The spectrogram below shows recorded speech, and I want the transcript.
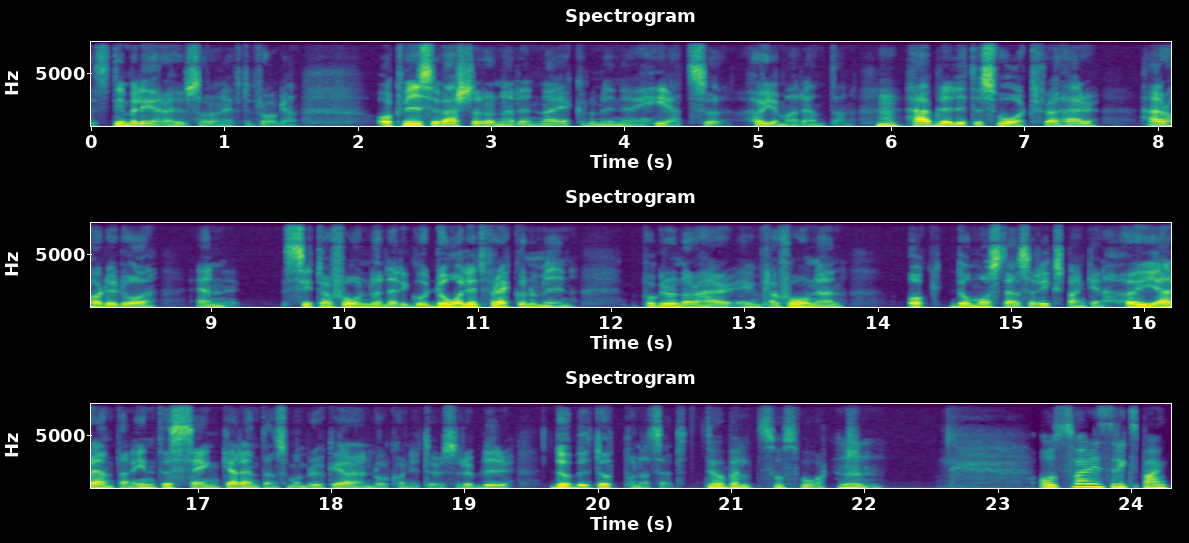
att stimulera hushållen efterfrågan. Och vice versa då när, den, när ekonomin är het så höjer man räntan. Mm. Här blir det lite svårt för att här, här har du då en situation då där det går dåligt för ekonomin på grund av den här inflationen och då måste alltså Riksbanken höja räntan, inte sänka räntan som man brukar göra i en lågkonjunktur. Så det blir dubbelt upp på något sätt. Dubbelt så svårt. Mm. Och Sveriges riksbank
